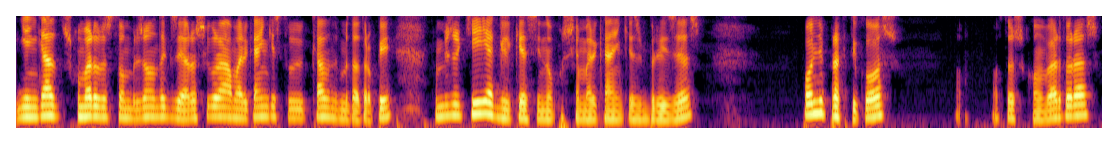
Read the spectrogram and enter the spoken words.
Γενικά τους κουβέρδε των μπριζών δεν ξέρω. Σίγουρα αμερικάνικες του κάνουν τη μετατροπή. Νομίζω και οι αγγλικές είναι όπως οι αμερικάνικες μπρίζες. Πολύ πρακτικός αυτός ο κομβέρτορας.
